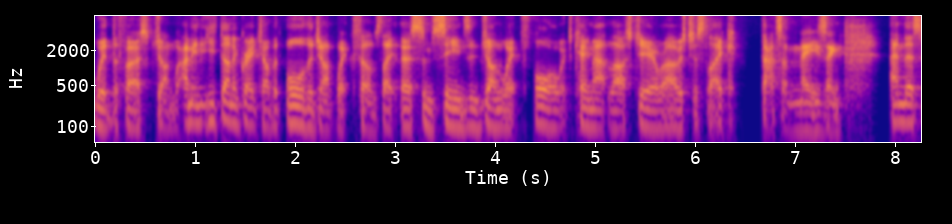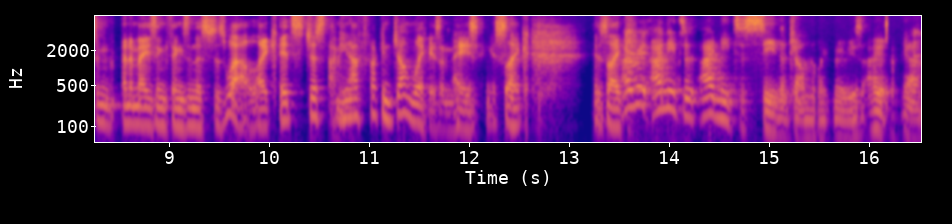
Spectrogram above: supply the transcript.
with the first John Wick. I mean, he's done a great job with all the John Wick films. Like there's some scenes in John Wick 4, which came out last year, where I was just like, that's amazing. And there's some amazing things in this as well. Like it's just, I mean, I fucking John Wick is amazing. It's like, it's like I, re- I need to I need to see the John Wick movies. I yeah.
